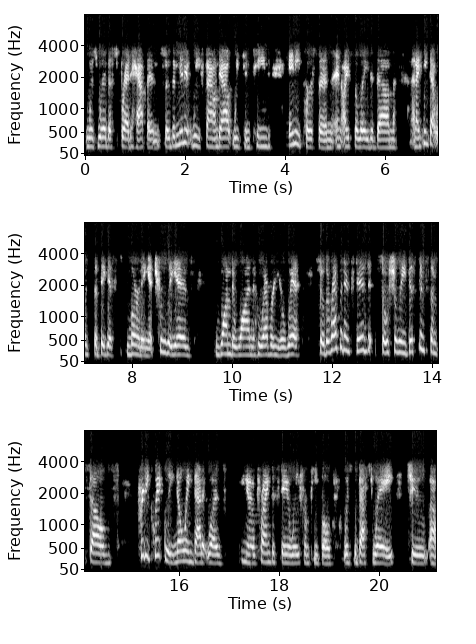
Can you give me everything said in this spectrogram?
was where the spread happened. So the minute we found out we contained any person and isolated them, and I think that was the biggest learning. It truly is one to one, whoever you're with. So the residents did socially distance themselves pretty quickly, knowing that it was, you know, trying to stay away from people was the best way to uh,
